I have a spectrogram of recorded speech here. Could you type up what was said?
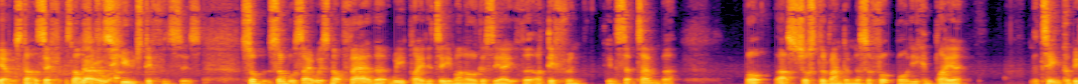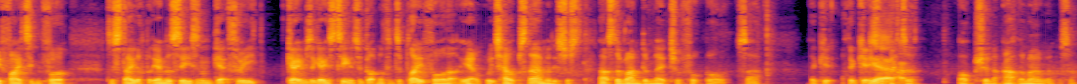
yeah, it's not as if it's not no. as if there's uh, huge differences. Some some will say, well, it's not fair that we played a team on August the eighth that are different in September, but that's just the randomness of football. You can play a the team could be fighting for to stay up at the end of the season and get three games against teams who've got nothing to play for. That you know, which helps them, and it's just that's the random nature of football. So I think it, I think it is Yeah, a better option at the moment. So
